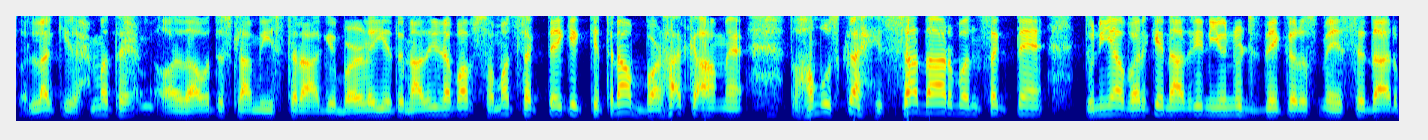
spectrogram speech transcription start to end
तो अल्लाह की रहमत है और दावत इस्लामी इस तरह आगे बढ़ रही है। तो नाजरीन अब आप समझ सकते हैं कि कितना बड़ा काम है। तो हम उसका हिस्सादार बन सकते हैं। दुनिया भर के नाजरीन यूनिट्स देकर उसमें हिस्सेदार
